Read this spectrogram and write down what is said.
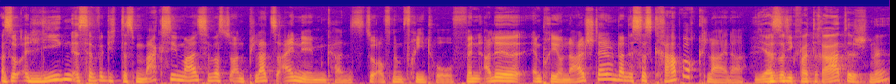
Also liegen ist ja wirklich das Maximalste, was du an Platz einnehmen kannst, so auf einem Friedhof. Wenn alle Embryonalstellung, dann ist das Grab auch kleiner. Ja, also so die, quadratisch, ne?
